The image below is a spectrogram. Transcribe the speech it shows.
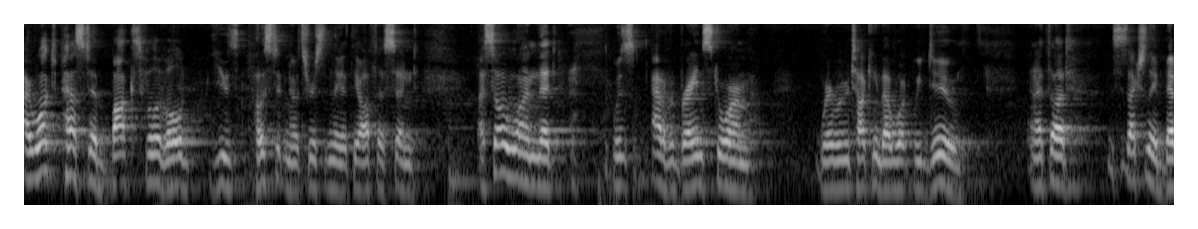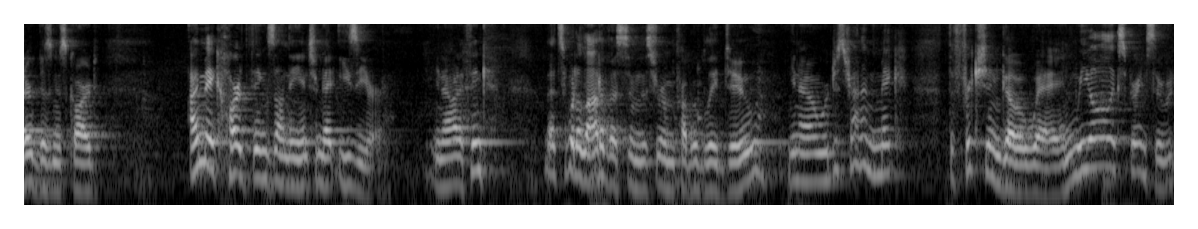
I walked past a box full of old used post-it notes recently at the office, and I saw one that was out of a brainstorm where we were talking about what we do. And I thought, this is actually a better business card. I make hard things on the internet easier. You know, I think that's what a lot of us in this room probably do. You know, we're just trying to make the friction go away. And we all experience it.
